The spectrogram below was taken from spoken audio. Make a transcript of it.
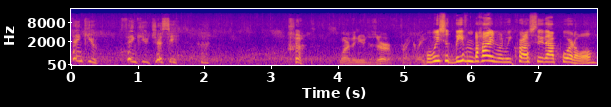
Thank you, thank you, Jesse. More than you deserve, frankly. Well, we should leave him behind when we cross through that portal.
